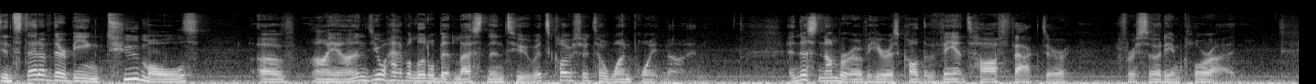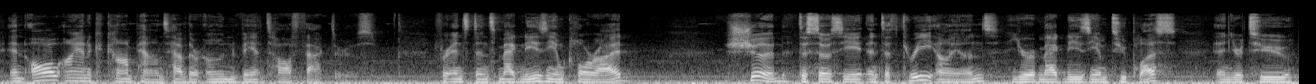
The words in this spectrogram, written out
instead of there being two moles of ions, you'll have a little bit less than two. It's closer to 1.9. And this number over here is called the Van't Hoff factor for sodium chloride. And all ionic compounds have their own Van't Hoff factors. For instance, magnesium chloride should dissociate into three ions, your magnesium 2 plus and your two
